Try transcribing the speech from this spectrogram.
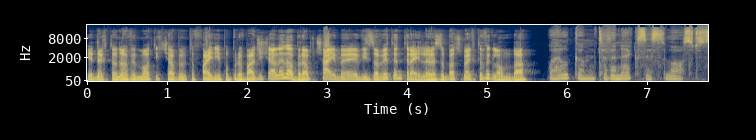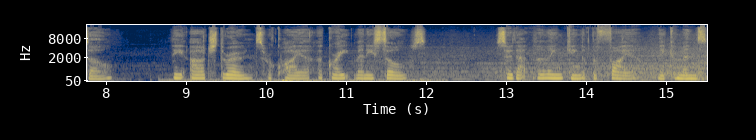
jednak to nowy mod i chciałbym to fajnie poprowadzić, ale dobra, obczajmy widzowie ten trailer, zobaczmy jak to wygląda. Welcome to the Nexus, lost soul. The Arch Thrones require a great many souls, so that the linking of the fire may commence.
